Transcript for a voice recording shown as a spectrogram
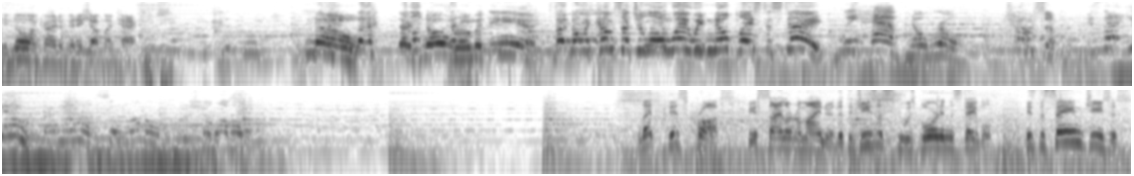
you know I'm trying to finish up my taxes. No! There's no room at the inn. But but we've come such a long way. We've no place to stay. We have no room. Joseph, is that you? Danielle, so long. Shalom. Let this cross be a silent reminder that the Jesus who was born in the stable is the same Jesus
